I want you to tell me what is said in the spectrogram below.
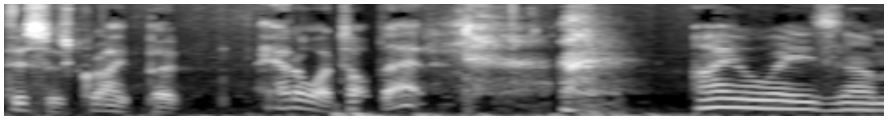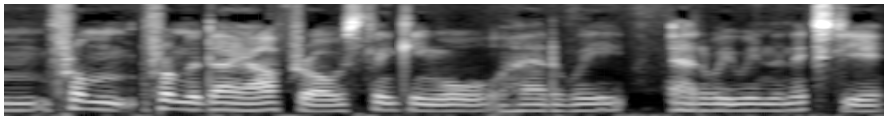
"This is great, but how do I top that"? I always, um, from from the day after, I was thinking, well, how do we how do we win the next year?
